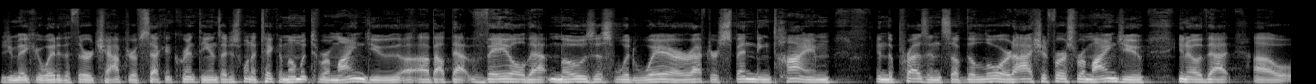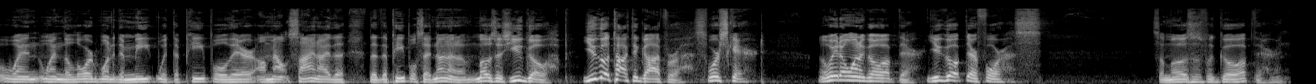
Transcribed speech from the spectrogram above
As you make your way to the third chapter of 2 Corinthians, I just want to take a moment to remind you uh, about that veil that Moses would wear after spending time in the presence of the Lord. I should first remind you, you know, that uh, when, when the Lord wanted to meet with the people there on Mount Sinai, the, the, the people said, no, no, no, Moses, you go up. You go talk to God for us. We're scared. We don't want to go up there. You go up there for us. So Moses would go up there and,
